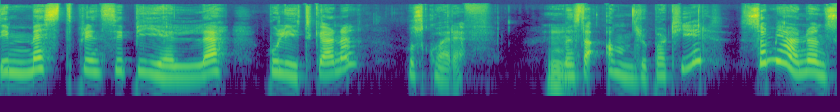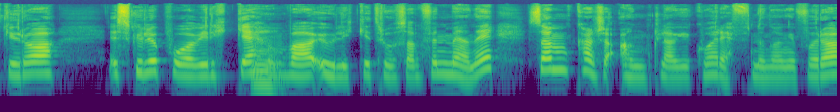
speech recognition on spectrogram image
de mest prinsipielle politikerne hos KrF. Mens det er andre partier som gjerne ønsker å skulle påvirke hva ulike trossamfunn mener, som kanskje anklager KrF noen ganger for å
